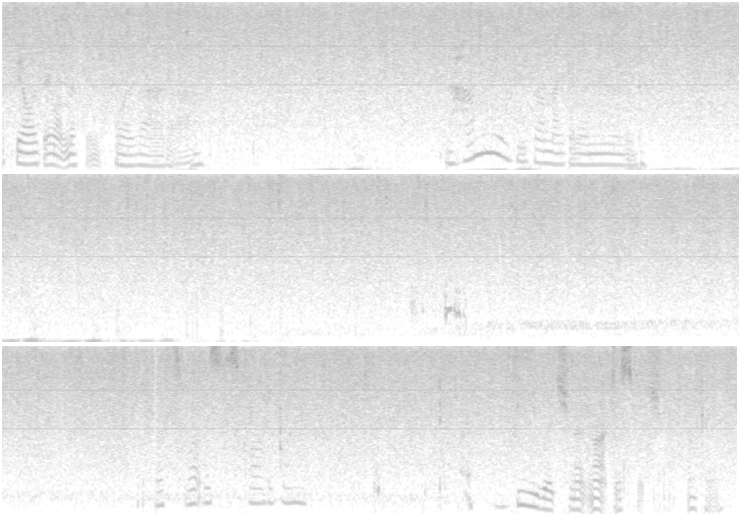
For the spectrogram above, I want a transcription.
that's the only thing we're missing for that. Uh... Now how many of these am I going to need? What's, what was this called again? Bewitchment, not just witchment. Okay.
